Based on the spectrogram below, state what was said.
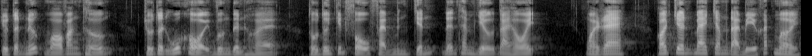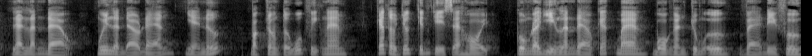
Chủ tịch nước Võ Văn Thưởng, Chủ tịch Quốc hội Vương Đình Huệ, Thủ tướng Chính phủ Phạm Minh Chính đến tham dự đại hội. Ngoài ra, có trên 300 đại biểu khách mời là lãnh đạo, nguyên lãnh đạo đảng, nhà nước, mặt trận tổ quốc Việt Nam, các tổ chức chính trị xã hội, cùng đại diện lãnh đạo các ban, bộ ngành trung ương và địa phương.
